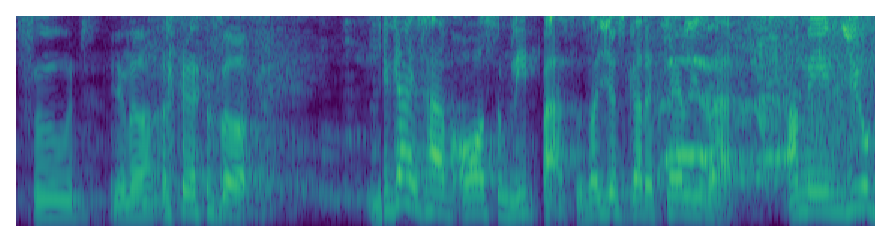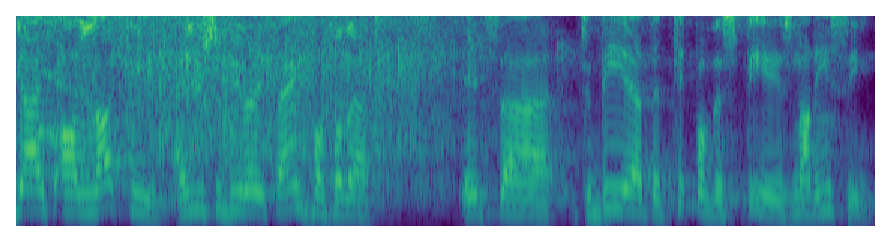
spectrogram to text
food, you know. so you guys have awesome lead pastors. I just gotta tell you that. I mean, you guys are lucky and you should be very thankful for that it's uh, to be at the tip of the spear is not easy.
